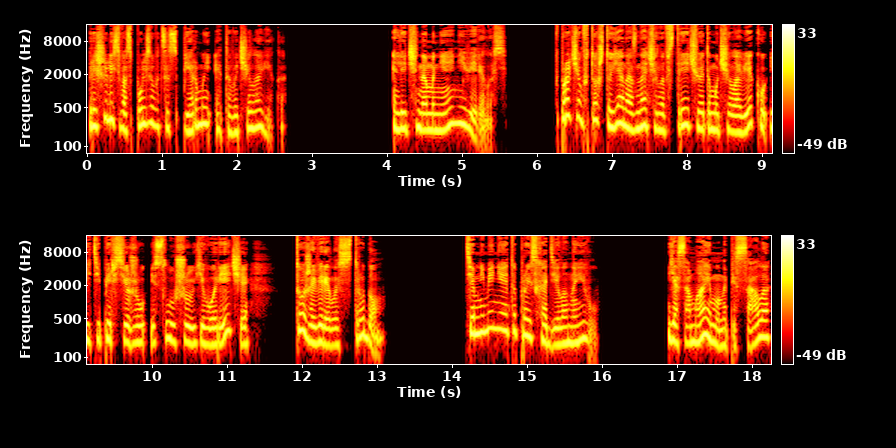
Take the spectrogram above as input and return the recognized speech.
решились воспользоваться спермой этого человека? Лично мне не верилось. Впрочем, в то, что я назначила встречу этому человеку и теперь сижу и слушаю его речи, тоже верилось с трудом. Тем не менее, это происходило наяву. Я сама ему написала,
